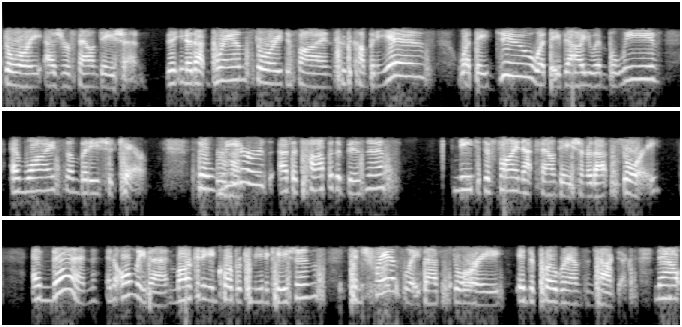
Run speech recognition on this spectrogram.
story as your foundation, that you know that brand story defines who the company is, what they do, what they value and believe, and why somebody should care. So, uh-huh. leaders at the top of the business need to define that foundation or that story. And then, and only then, marketing and corporate communications can translate that story into programs and tactics. Now,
